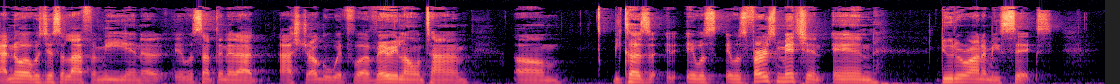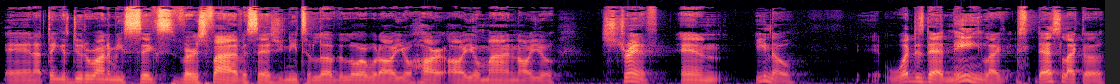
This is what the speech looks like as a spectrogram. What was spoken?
I know it was just a lot for me, and uh, it was something that I I struggled with for a very long time, um, because it, it was it was first mentioned in Deuteronomy 6. And I think it's Deuteronomy 6, verse 5. It says, You need to love the Lord with all your heart, all your mind, and all your strength. And, you know, what does that mean? Like, that's like a,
